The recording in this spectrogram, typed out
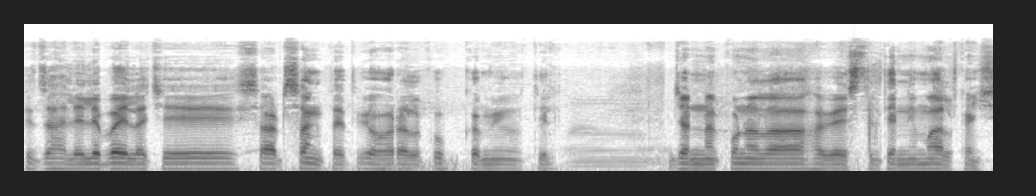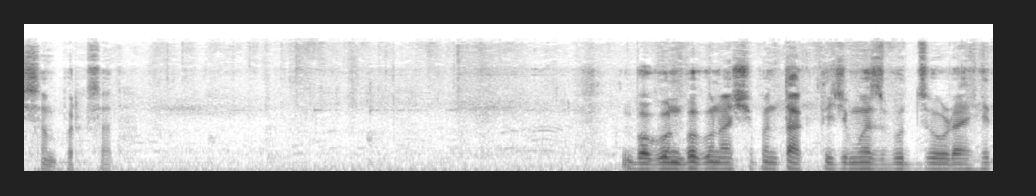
ते झालेल्या बैलाचे साठ सांगतायत व्यवहाराला खूप कमी होतील. ज्यांना कोणाला हवे असतील त्यांनी मालकांशी संपर्क साधा. बघून बघून अशी पण ताकदीची मजबूत जोड आहेत.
